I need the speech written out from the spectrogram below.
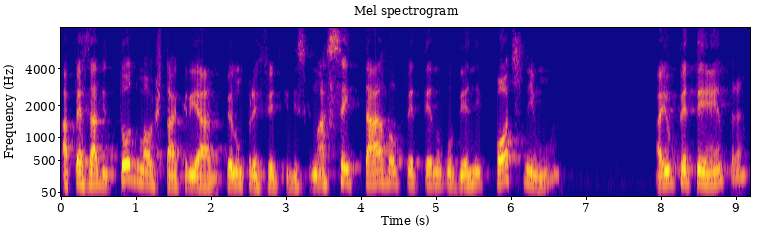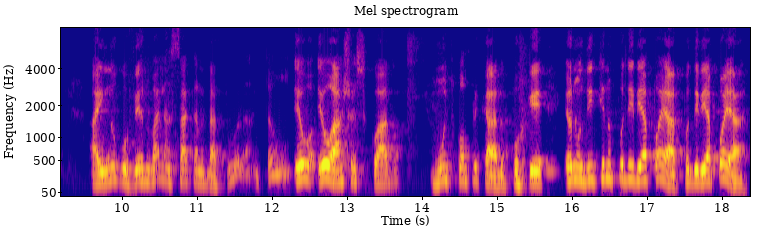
apesar de todo o mal-estar criado por um prefeito que disse que não aceitava o PT no governo, hipótese nenhuma. Aí o PT entra, aí no governo vai lançar a candidatura. Então, eu, eu acho esse quadro muito complicado, porque eu não digo que não poderia apoiar, poderia apoiar.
